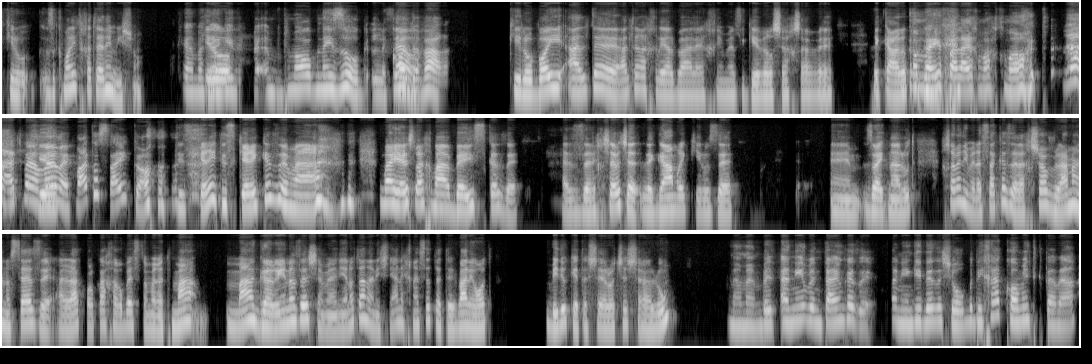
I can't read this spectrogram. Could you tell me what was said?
כאילו, זה כמו להתחתן עם מישהו. כן, באתי כאילו, להגיד, כמו בני זוג, לכל זהו. דבר. כאילו, בואי, אל, ת, אל תרחלי על בעלך עם איזה גבר שעכשיו אה, הכרת. גם מעיף עלייך מחמאות. לא, את מהממת, מה את עושה איתו? תזכרי, תזכרי כזה מה, מה יש לך מהבייס כזה. אז אני חושבת שלגמרי, כאילו, זה... אמ, זו ההתנהלות. עכשיו אני מנסה כזה לחשוב למה הנושא הזה עלה כל כך הרבה, זאת אומרת, מה, מה הגרעין הזה שמעניין אותנו? אני שנייה נכנסת לתיבה לראות בדיוק את השאלות ששאלו. מהמם. אני בינתיים כזה, אני אגיד איזה שיעור בדיחה קומית קטנה,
